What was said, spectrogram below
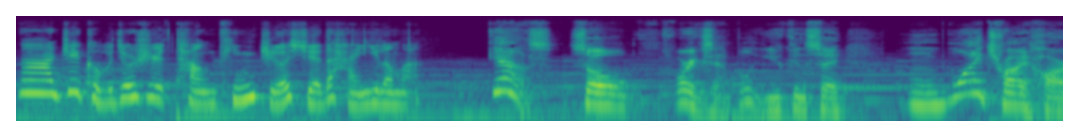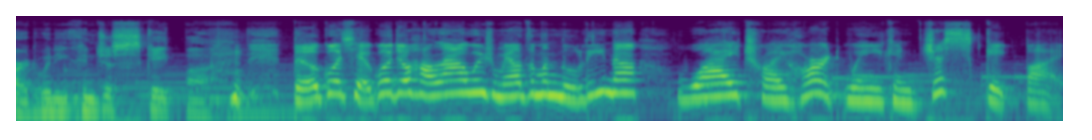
那这可不就是躺平哲学的含义了吗？Yes. So, for example, you can say, mm, why try hard when you can just skate by? 得过且过就好啦，为什么要这么努力呢？Why try hard when you can just skate by?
